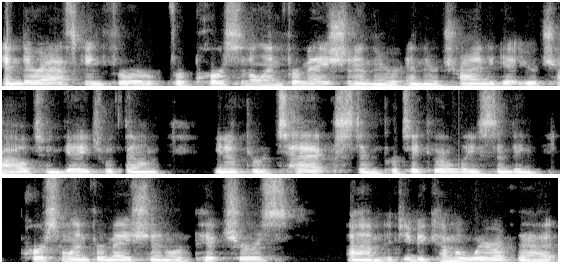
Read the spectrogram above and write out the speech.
and they're asking for for personal information and they're and they're trying to get your child to engage with them you know through text and particularly sending personal information or pictures um, if you become aware of that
